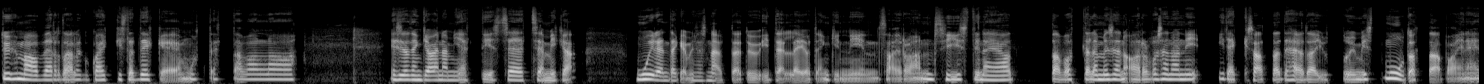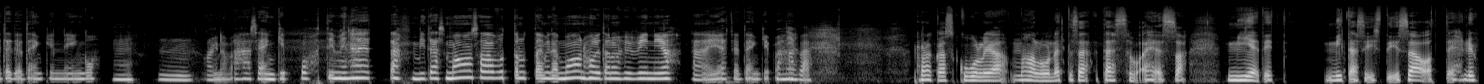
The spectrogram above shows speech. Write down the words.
tyhmää ole vertailla, kun kaikki sitä tekee, mutta että tavallaan, ja sitten jotenkin aina miettiä se, että se mikä muiden tekemisessä näyttäytyy itselle jotenkin niin sairaan siistinä ja tavoittelemisen arvoisena, niin itsekin saattaa tehdä jotain juttuja, mistä muut ottaa paineita, jotenkin niin kuin, mm. Mm, aina vähän senkin pohtiminen, että mitäs mä oon saavuttanut tai mitä mä oon hoitanut hyvin ja näin, että jotenkin vähän. Hyvä. Rakas kuulija, mä haluan, että sä tässä vaiheessa mietit mitä siistiä sä oot tehnyt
